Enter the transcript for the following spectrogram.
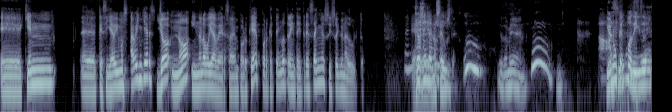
Eh, ¿Quién eh, que si ya vimos Avengers, yo no y no lo voy a ver. ¿Saben por qué? Porque tengo 33 años y soy un adulto. yo sí la no sé usted. Uh. yo también. Uh. yo nunca he podido.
